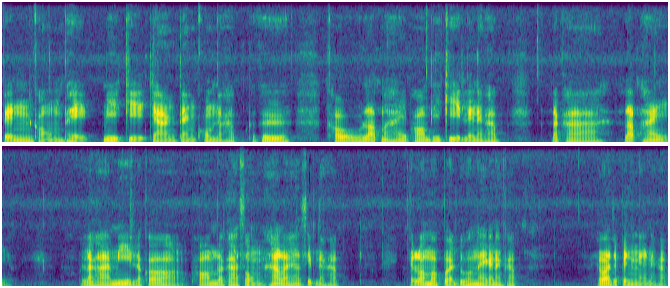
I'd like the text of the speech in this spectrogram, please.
เป็นของเพจมีดกรีดยางแต่งคมนะครับ ก็คือเขารับมาให้พร้อมที่กรีดเลยนะครับ ราคารับให้ราคามีดแล้วก็พร้อมราคาส่ง 550 นะครับ เดี๋ยวเรามาเปิดดูข้างในกันนะครับว่าจะเป็นยังไงนะครับ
